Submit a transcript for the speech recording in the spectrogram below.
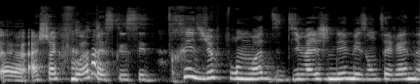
à chaque fois parce que c'est très dur pour moi d'imaginer Maison Terraine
